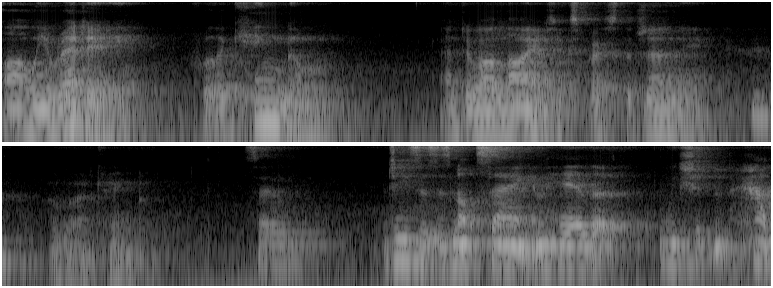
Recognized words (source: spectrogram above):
are we ready for the kingdom? And do our lives express the journey Mm. of that kingdom? So Jesus is not saying in here that we shouldn't have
